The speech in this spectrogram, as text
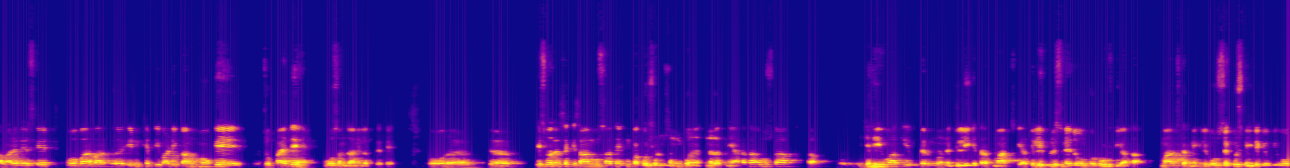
हमारे देश के, वो बार बार इन खेती बाड़ी कानूनों के जो फ़ायदे हैं, वो समझाने लगते थे। और इस वजह से किसान गुस्सा थे, उनका कोई सोल्यूशन नज़र नहीं आ रहा था उसका यही हुआ कि फिर उन्होंने दिल्ली की तरफ़ मार्च किया। दिल्ली पुलिस ने जो उनको रूट दिया था मार्च करने के लिए। वो उससे खुश नहीं थे क्योंकि वो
